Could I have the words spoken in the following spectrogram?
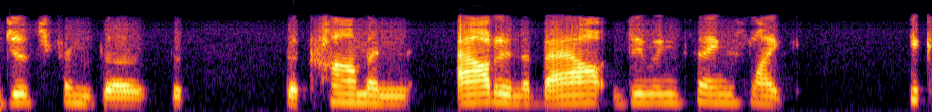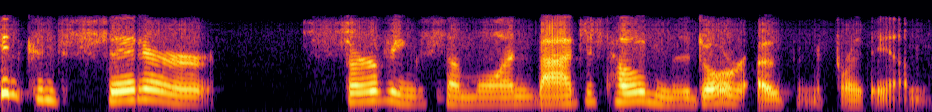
just from the, the the common out and about doing things like you can consider serving someone by just holding the door open for them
